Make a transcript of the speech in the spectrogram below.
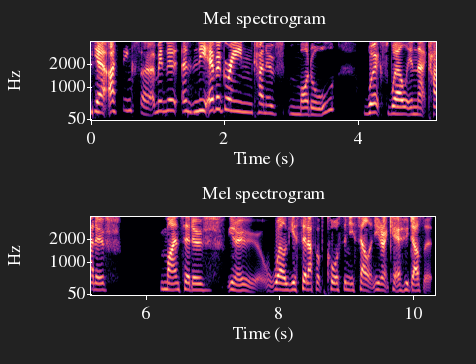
Yeah, I think so. I mean, the, and the evergreen kind of model works well in that kind of mindset of, you know, well, you set up a course and you sell it and you don't care who does it.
